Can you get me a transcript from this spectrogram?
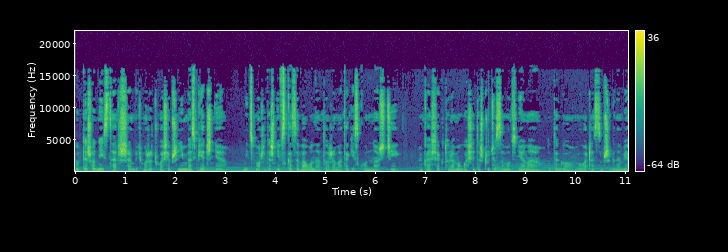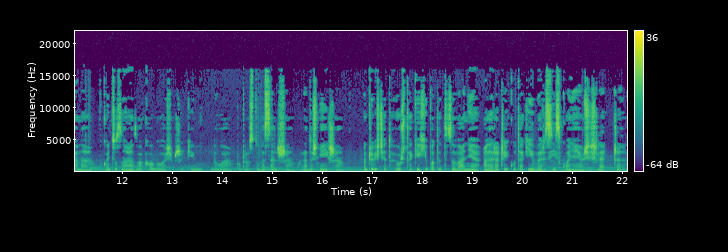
Był też od niej starszy, być może czuła się przy nim bezpiecznie, nic może też nie wskazywało na to, że ma takie skłonności. Kasia, która mogła się też czuć osamotniona, do tego była często przygnębiona, w końcu znalazła kogoś, przy kim była po prostu weselsza, radośniejsza. Oczywiście to już takie hipotetyzowanie, ale raczej ku takiej wersji skłaniają się śledczy.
